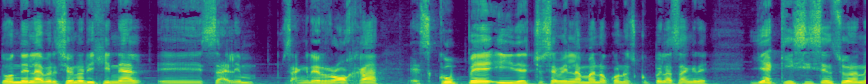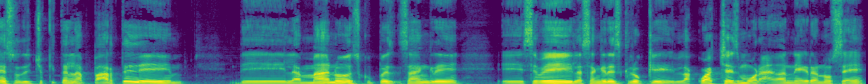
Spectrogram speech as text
donde en la versión original eh, sale sangre roja, escupe y de hecho se ve en la mano cuando escupe la sangre. Y aquí sí censuran eso, de hecho quitan la parte de, de la mano, escupe sangre, eh, se ve la sangre es creo que la cuacha es morada, negra, no sé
